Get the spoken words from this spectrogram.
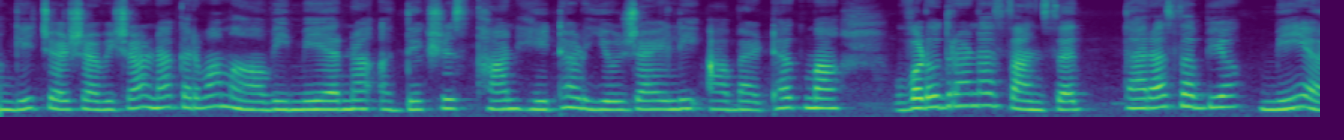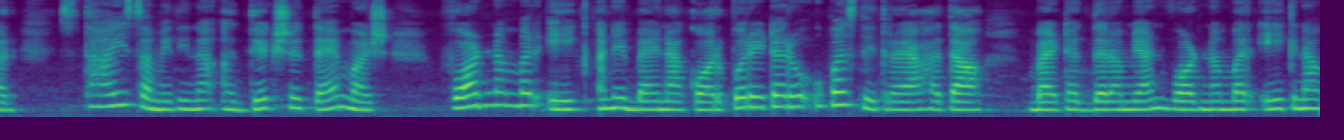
અંગે ચર્ચા વિચારણા કરવામાં આવી. મેયરના અધ્યક્ષ સ્થાન હેઠળ યોજાયેલી આ બેઠકમાં વડોદરાના સાંસદ, ધારાસભ્ય, મેયર, સ્થાયી સમિતિના અધ્યક્ષ તેમજ વોર્ડ નંબર એક અને બેના કોર્પોરેટરો ઉપસ્થિત રહ્યા હતા. બેઠક દરમિયાન વોર્ડ નંબર એકના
